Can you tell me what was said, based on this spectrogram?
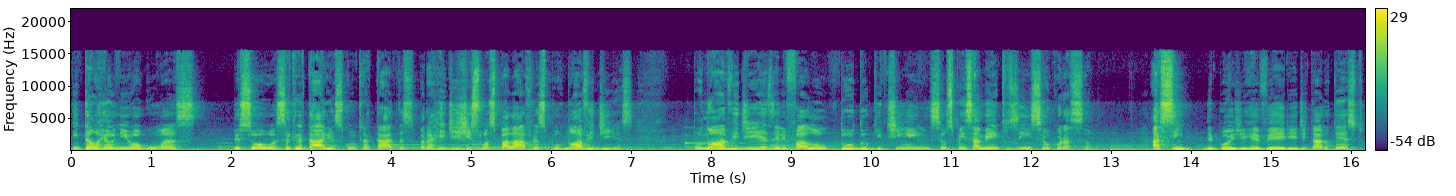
Então reuniu algumas pessoas, secretárias contratadas para redigir suas palavras por nove dias. Por nove dias ele falou tudo o que tinha em seus pensamentos e em seu coração. Assim, depois de rever e editar o texto,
